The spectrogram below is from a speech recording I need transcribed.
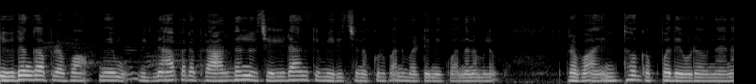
ఈ విధంగా ప్రభా మేము విజ్ఞాపన ప్రార్థనలు చేయడానికి మీరు ఇచ్చిన కృపను బట్టి నీకు వందనములు. ప్రభా ఎంతో గొప్ప దేవుడవు నాయన.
